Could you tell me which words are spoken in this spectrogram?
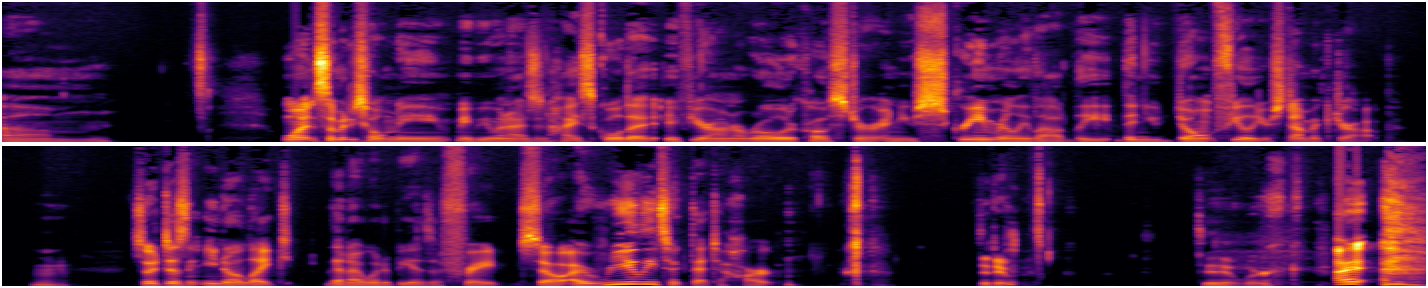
um. Once somebody told me maybe when I was in high school that if you're on a roller coaster and you scream really loudly, then you don't feel your stomach drop. Hmm. So it doesn't, you know, like then I wouldn't be as afraid. So I really took that to heart. Did it? Did it work? I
